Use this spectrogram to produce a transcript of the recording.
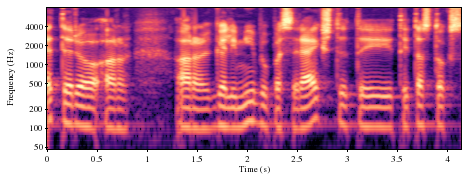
eterio, ar, ar galimybių pasireikšti, tai, tai tas toks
